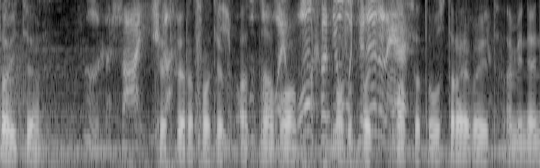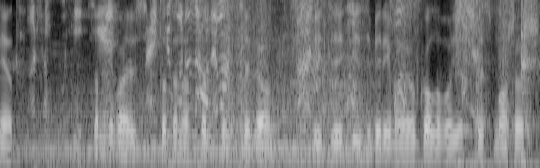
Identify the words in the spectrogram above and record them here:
Стойте. Четверо против одного. Может быть, вас это устраивает, а меня нет. Сомневаюсь, что ты настолько силен. Иди и забери мою голову, если сможешь.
